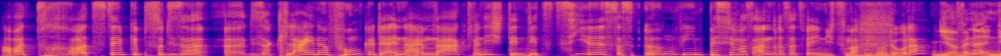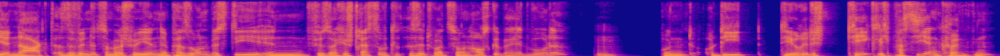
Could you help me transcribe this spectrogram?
aber trotzdem gibt es so dieser, äh, dieser kleine Funke, der in einem nagt. Wenn ich den jetzt ziehe, ist das irgendwie ein bisschen was anderes, als wenn ich nichts machen würde, oder? Ja, wenn er in dir nagt. Also wenn du zum Beispiel eine Person bist, die in, für solche Stresssituationen ausgebildet wurde, hm und die theoretisch täglich passieren könnten,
